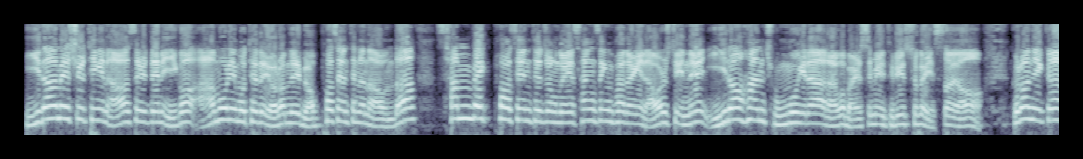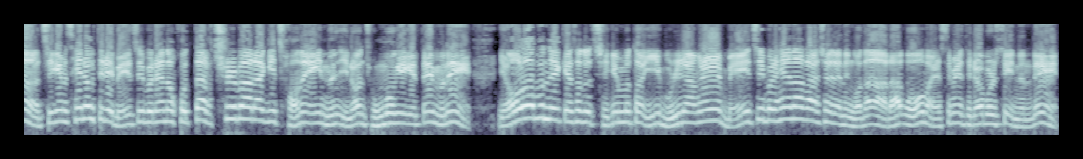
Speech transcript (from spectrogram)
이 다음에 슈팅이 나왔을 때는 이거 아무리 못해도 여러분들이 몇 퍼센트는 나온다? 300% 정도의 상승 파동이 나올 수 있는 이러한 종목이라라고 말씀을 드릴 수가 있어요. 그러니까 지금 세력들이 매집을 해놓고 딱 출발하기 전에 있는 이런 종목이기 때문에 여러분들께서도 지금부터 이 물량을 매집을 해나가셔야 되는 거다라고 말씀을 드려볼 수 있는데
